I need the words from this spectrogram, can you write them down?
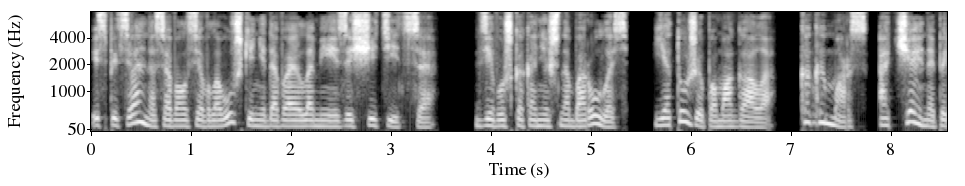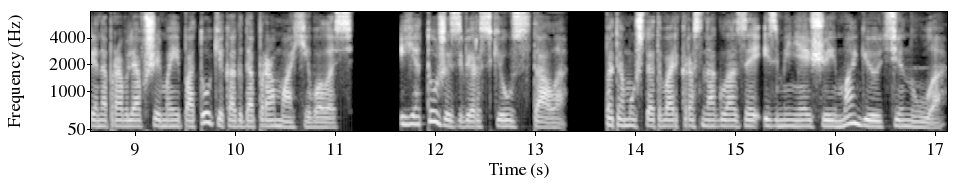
и специально совался в ловушки, не давая Ламее защититься. Девушка, конечно, боролась, я тоже помогала, как и Марс, отчаянно перенаправлявший мои потоки, когда промахивалась. И я тоже зверски устала, потому что тварь красноглазая, изменяющая магию, тянула.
